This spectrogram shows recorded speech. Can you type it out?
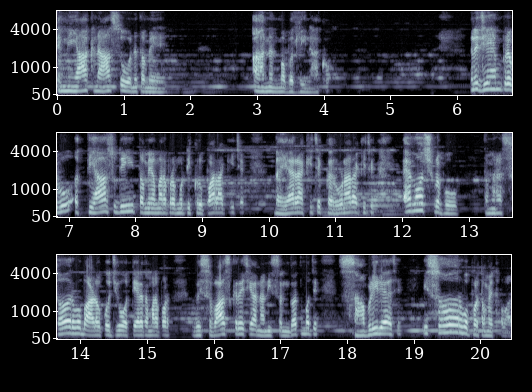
એમની આંખના આંસુઓને તમે આનંદમાં બદલી નાખો. અને જેમ પ્રભુ અત્યાર સુધી તમે અમારા પર મોટી કૃપા રાખી છે, દયા રાખી છે, કરુણા રાખી છે, એમ જ પ્રભુ તમારા સર્વ બાળકો જેઓ અત્યારે તમારા પર વિશ્વાસ કરે છે, આ નાની સંગતમાં જે સાંભળી રહ્યા છે, એ સર્વ પર તમે થવા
